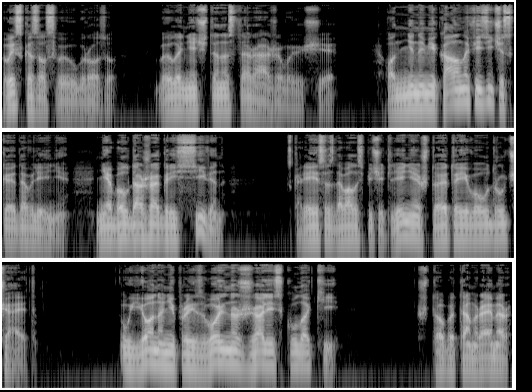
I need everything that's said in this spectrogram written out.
высказал свою угрозу, было нечто настораживающее. Он не намекал на физическое давление, не был даже агрессивен. Скорее создавалось впечатление, что это его удручает. У Йона непроизвольно сжались кулаки. Что бы там Рэмер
